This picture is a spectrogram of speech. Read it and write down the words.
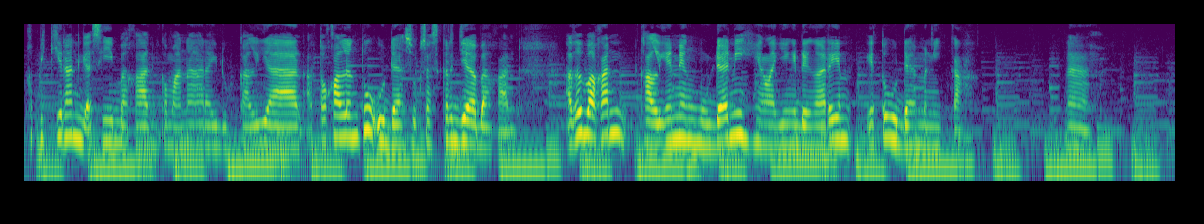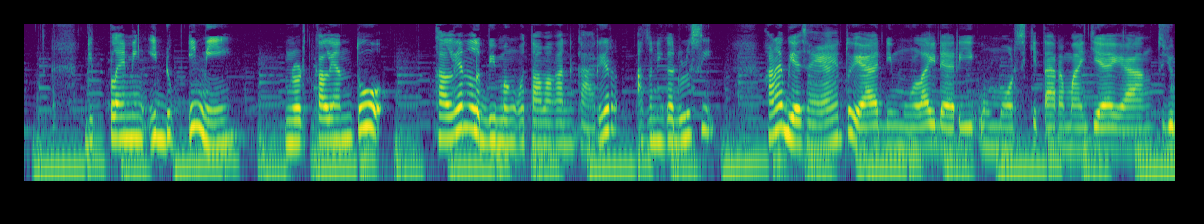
kepikiran gak sih bakalan ke mana arah hidup kalian? Atau kalian tuh udah sukses kerja bahkan? Atau bahkan kalian yang muda nih yang lagi ngedengerin itu udah menikah? Nah di planning hidup ini menurut kalian tuh kalian lebih mengutamakan karir atau nikah dulu sih? Karena biasanya itu ya dimulai dari umur sekitar remaja yang 17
